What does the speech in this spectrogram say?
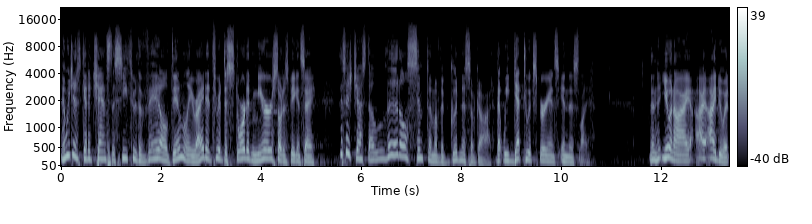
And we just get a chance to see through the veil dimly, right? And through a distorted mirror, so to speak, and say, this is just a little symptom of the goodness of God that we get to experience in this life. And you and I, I, I do it.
